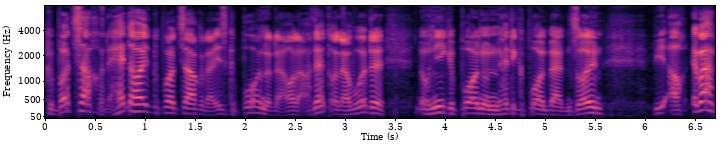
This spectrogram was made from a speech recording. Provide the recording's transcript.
Geburtstag oder hätte heute Geburtstag oder ist geboren oder, oder auch nicht oder wurde noch nie geboren und hätte geboren werden sollen, wie auch immer.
